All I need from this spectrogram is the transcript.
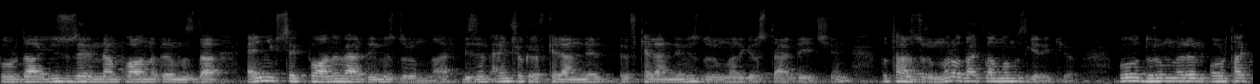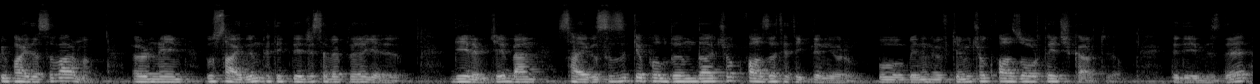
Burada 100 üzerinden puanladığımızda en yüksek puanı verdiğimiz durumlar bizim en çok öfkelendir, öfkelendiğimiz durumları gösterdiği için bu tarz durumlara odaklanmamız gerekiyor. Bu durumların ortak bir paydası var mı? Örneğin bu saydığım tetikleyici sebeplere gelelim. Diyelim ki ben saygısızlık yapıldığında çok fazla tetikleniyorum. Bu benim öfkemi çok fazla ortaya çıkartıyor dediğimizde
